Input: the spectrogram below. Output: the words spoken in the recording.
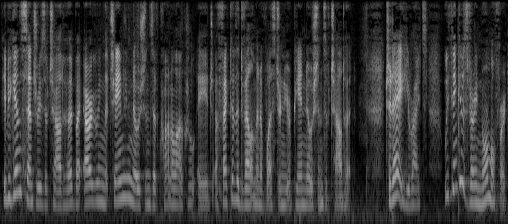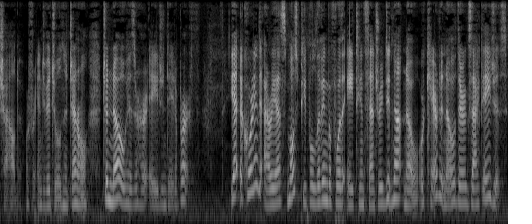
He begins Centuries of Childhood by arguing that changing notions of chronological age affected the development of Western European notions of childhood. Today, he writes, we think it is very normal for a child, or for individuals in general, to know his or her age and date of birth. Yet, according to Ariès, most people living before the 18th century did not know or care to know their exact ages.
